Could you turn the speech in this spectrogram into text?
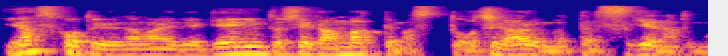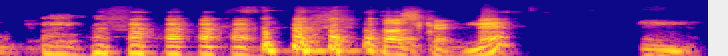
やす子という名前で芸人として頑張ってますってオチがあるんだったらすげえなと思うけど。確かにね。うん。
